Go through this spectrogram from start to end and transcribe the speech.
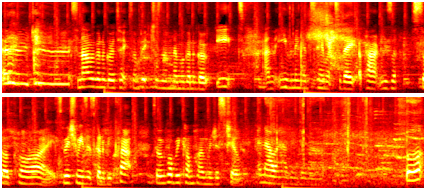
ages. So now we're gonna go take some pictures and then we're gonna go eat. And the evening entertainment today apparently is a surprise, which means it's gonna be crap. So we'll probably come home and just chill. And now we're having dinner. But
